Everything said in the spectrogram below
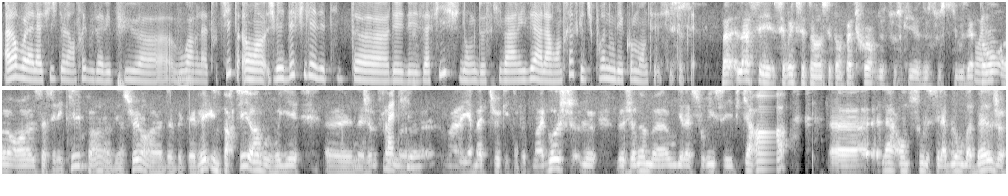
Alors voilà la fiche de l'entrée que vous avez pu euh, voir là tout de suite. Euh, je vais défiler des petites des, affiches donc de ce qui va arriver à la rentrée. Est-ce que tu pourrais nous les commenter, s'il te plaît? Bah, là, c'est vrai que c'est un, un, patchwork de tout ce qui, de tout ce qui vous attend. Alors, euh, ça, c'est l'équipe, hein, bien sûr, euh, de BTV. Une partie, hein, vous voyez euh, la jeune femme. voilà, il y a Mathieu qui est complètement à gauche. Le, le jeune homme où il y a la souris, c'est Yves Cara. là, en dessous, c'est la blonde belge.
